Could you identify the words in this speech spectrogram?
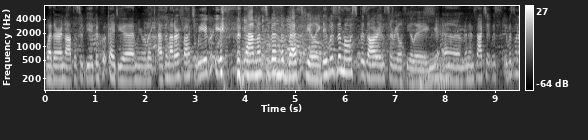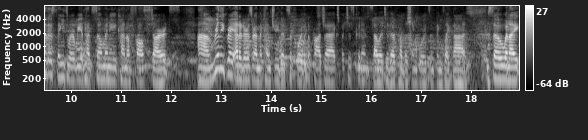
whether or not this would be a good book idea. And we were like, as a matter of fact, we agree. that must have been the best feeling. It was the most bizarre and surreal feeling. Um, and in fact, it was it was one of those things where we had had so many kind of false starts. Um, really great editors around the country that supported the project, but just couldn't sell it to their publishing boards and things like that. So when I,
